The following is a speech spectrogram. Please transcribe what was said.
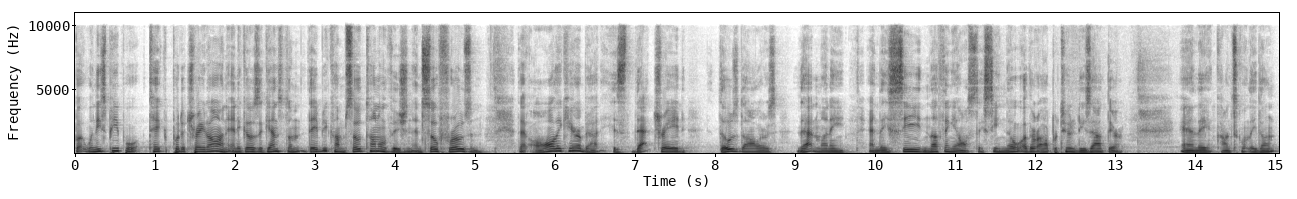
but when these people take put a trade on and it goes against them, they become so tunnel vision and so frozen that all they care about is that trade, those dollars, that money, and they see nothing else. They see no other opportunities out there. And they consequently don't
